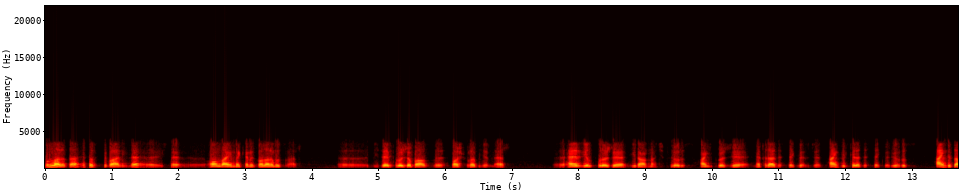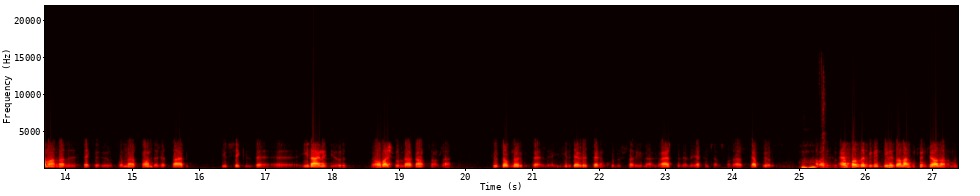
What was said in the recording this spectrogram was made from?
Bunları da esas itibariyle e, işte e, online mekanizmalarımız var. E, bize proje bazlı başvurabilirler. E, Her yıl proje ilanına çıkıyoruz. Hangi projeye ne kadar destek vereceğiz? Hangi ülkede destek veriyoruz? Hangi zamanlarda destek veriyoruz? Bunlar son derece sabit bir şekilde e, ilan ediyoruz. Ve o başvurulardan sonra sivil toplum örgütleriyle, ilgili devletlerin kuruluşlarıyla, üniversitelerle yakın çalışmalar yapıyoruz. Hı hı. Ama bizim en fazla bilindiğimiz alan üçüncü alanımız.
